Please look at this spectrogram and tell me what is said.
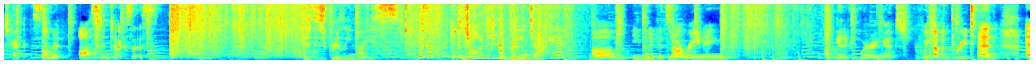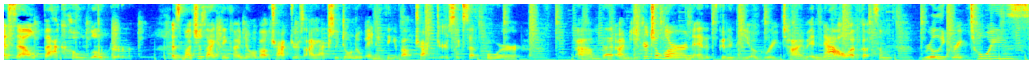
Tech Summit, Austin, Texas. This is really nice. It's a freaking John Deere rain jacket. Um, even if it's not raining, I'm gonna be wearing it. We have a 310 SL backhoe loader. As much as I think I know about tractors, I actually don't know anything about tractors except for um, that I'm eager to learn and it's gonna be a great time. And now I've got some really great toys.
